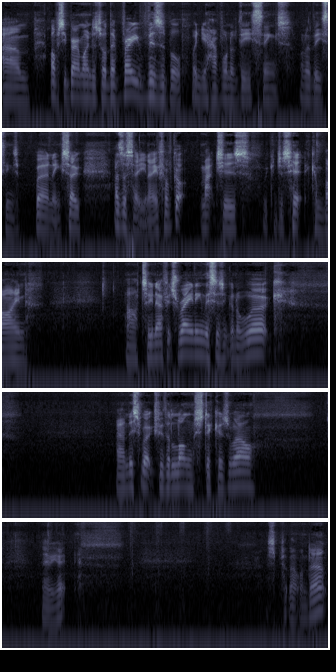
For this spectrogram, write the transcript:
um, obviously, bear in mind as well, they're very visible when you have one of these things, one of these things burning. So, as I say, you know, if I've got matches, we can just hit combine R2. Now, if it's raining, this isn't going to work. And this works with a long stick as well. There we go. Let's put that one down.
